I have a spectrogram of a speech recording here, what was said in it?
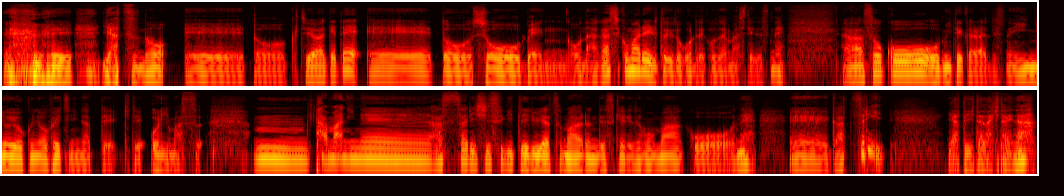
やつの、えっ、ー、と、口を開けて、えっ、ー、と、小便を流し込まれるというところでございましてですね、あそこを見てからですね、陰陽欲尿フェチになってきております。うーん、たまにね、あっさりしすぎているやつもあるんですけれども、まあ、こうね、えー、がっつりやっていただきたいな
